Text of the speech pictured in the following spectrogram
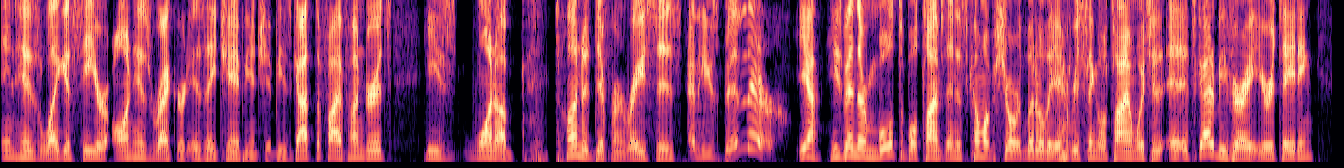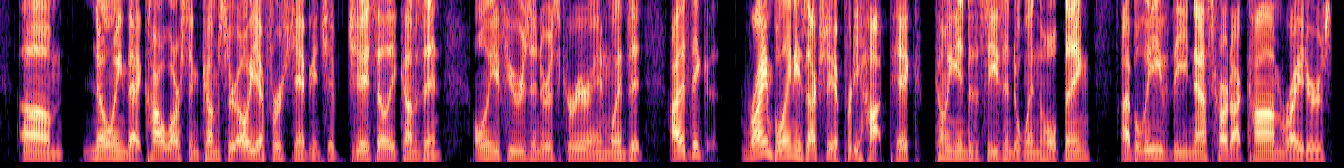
in his legacy or on his record is a championship. He's got the 500s. He's won a ton of different races. And he's been there. Yeah, he's been there multiple times and has come up short literally every single time, which is it's got to be very irritating. Um, knowing that Kyle Larson comes through, oh yeah, first championship. Chase Elliott comes in only a few years into his career and wins it. I think Ryan Blaney is actually a pretty hot pick coming into the season to win the whole thing. I believe the NASCAR.com writers,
